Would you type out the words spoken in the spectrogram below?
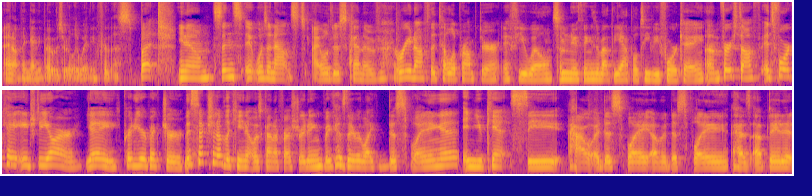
I don't think anybody was really waiting for this. But, you know, since it was announced, I will just kind of read off the teleprompter, if you will, some new things about the Apple TV 4K. Um, first off, it's 4K HDR. Yay, prettier picture. This section of the keynote was kind of frustrating because they were like displaying it and you can't see how a display of a display has updated.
